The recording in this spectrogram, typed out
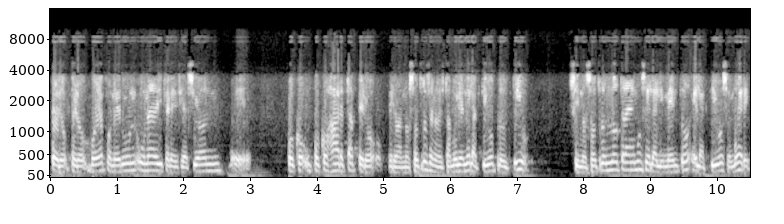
pero, pero voy a poner un- una diferenciación eh, poco, un poco harta, pero, pero a nosotros se nos está muriendo el activo productivo. Si nosotros no traemos el alimento, el activo se muere.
